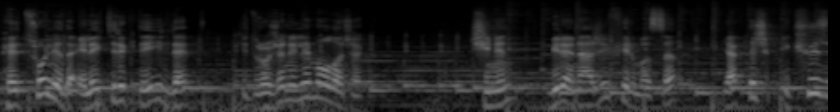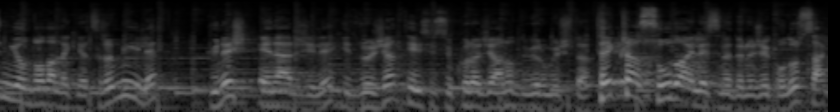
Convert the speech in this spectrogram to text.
petrol ya da elektrik değil de hidrojen ile mi olacak? Çin'in bir enerji firması yaklaşık 200 milyon dolarlık yatırımı ile güneş enerjili hidrojen tesisi kuracağını duyurmuştu. Tekrar Suudi ailesine dönecek olursak,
